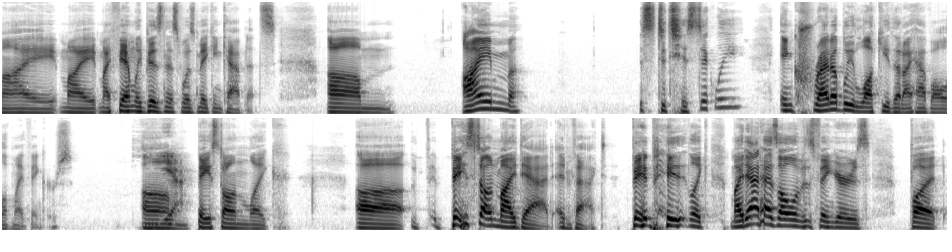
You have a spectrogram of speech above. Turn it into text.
My my my family business was making cabinets. Um, I'm statistically incredibly lucky that I have all of my fingers. Um, Yeah. based on like uh based on my dad in fact ba- ba- like my dad has all of his fingers, but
